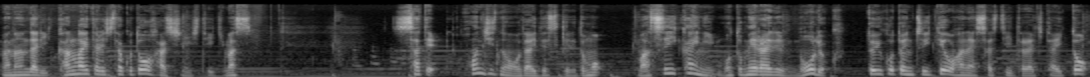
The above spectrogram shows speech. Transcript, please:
学んだり考えたりしたことを発信していきます。さて本日のお題ですけれども麻酔科医に求められる能力。ということについてお話しさせていただきたいと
